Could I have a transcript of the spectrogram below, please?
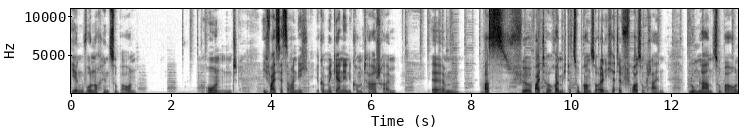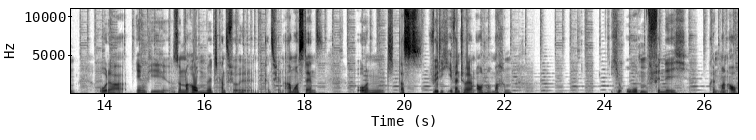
irgendwo noch hinzubauen. Und ich weiß jetzt aber nicht, ihr könnt mir gerne in die Kommentare schreiben, ähm, was für weitere Räume ich dazu bauen soll. Ich hätte vor, so einen kleinen Blumenladen zu bauen oder irgendwie so einen Raum mit ganz, viel, ganz vielen Armor-Stands. Und das würde ich eventuell dann auch noch machen. Hier oben, finde ich, könnte man auch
